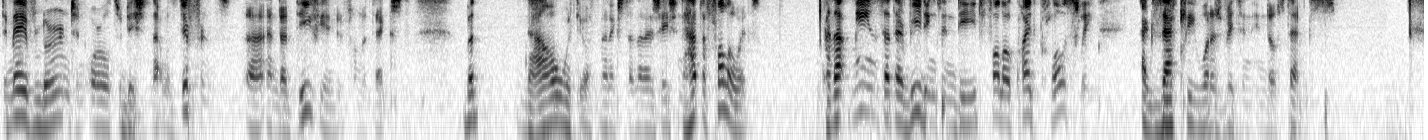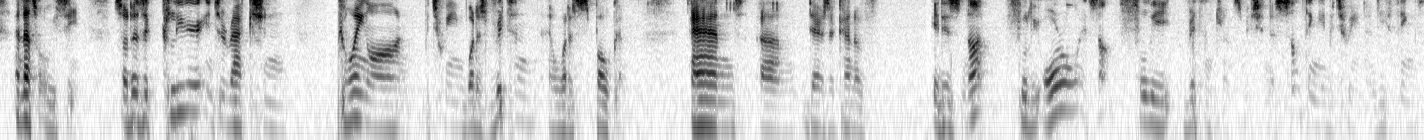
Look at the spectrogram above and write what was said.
They may have learned an oral tradition that was different uh, and that deviated from the text, but now with the Uthmanic standardization had to follow it. And that means that their readings indeed follow quite closely exactly what is written in those texts. And that's what we see. So there's a clear interaction going on between what is written and what is spoken. And um, there's a kind of, it is not fully oral, it's not fully written transmission. There's something in between, and these things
